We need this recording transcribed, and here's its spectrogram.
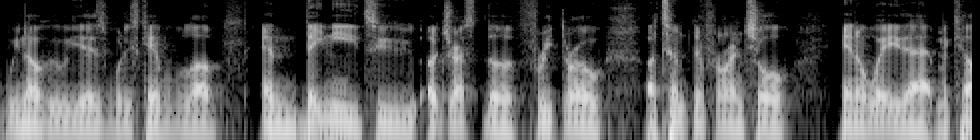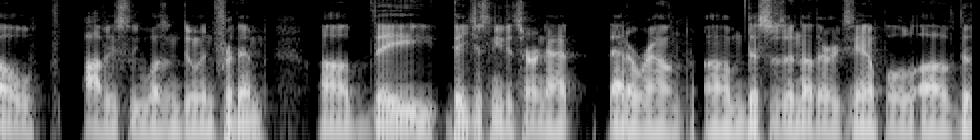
We know who he is, what he's capable of, and they need to address the free throw attempt differential in a way that Mikal obviously wasn't doing for them. Uh, they they just need to turn that that around. Um, this is another example of the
